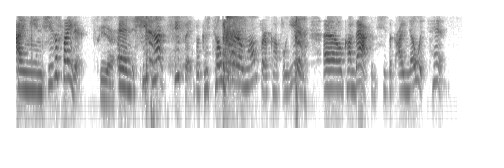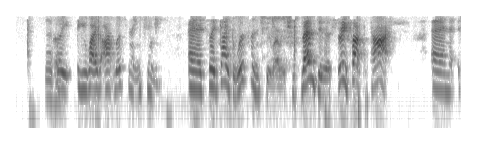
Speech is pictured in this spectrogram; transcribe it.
I mean, she's a fighter. Yeah. And she's not stupid because he'll leave her alone for a couple years and he'll come back and she's like, I know it's him. Mhm. Like, you guys aren't listening to me. And it's like, guys, listen to her. She's been through this three fucking times. And she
